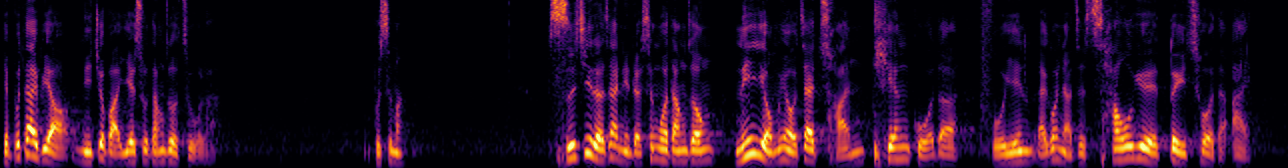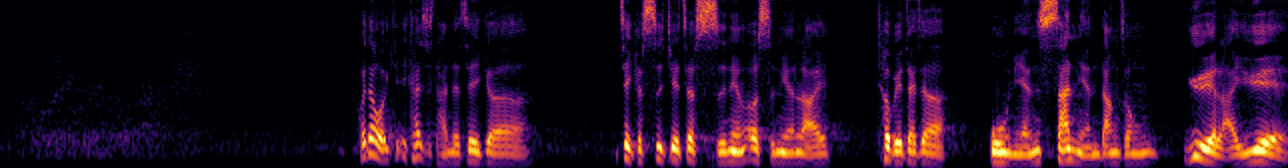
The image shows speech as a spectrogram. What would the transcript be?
也不代表你就把耶稣当做主了，不是吗？实际的，在你的生活当中，你有没有在传天国的福音？来跟我讲，这超越对错的爱。回到我一开始谈的这个。这个世界这十年、二十年来，特别在这五年、三年当中，越来越、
